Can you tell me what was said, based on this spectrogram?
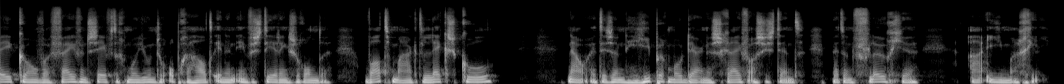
2,75 miljoen opgehaald in een investeringsronde. Wat maakt Lex cool? Nou, het is een hypermoderne schrijfassistent met een vleugje AI-magie.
